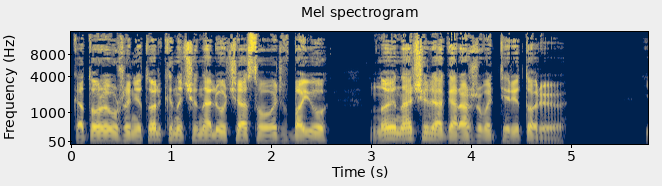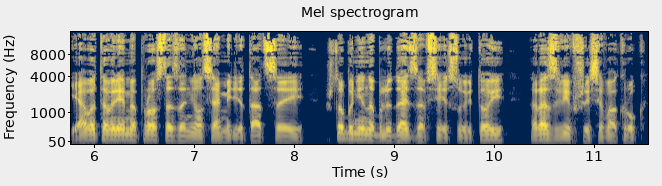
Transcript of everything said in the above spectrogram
которые уже не только начинали участвовать в бою, но и начали огораживать территорию. Я в это время просто занялся медитацией, чтобы не наблюдать за всей суетой, развившейся вокруг.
